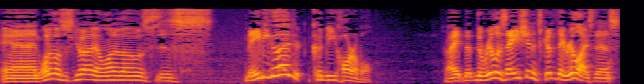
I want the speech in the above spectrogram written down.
And one of those is good, and one of those is maybe good, could be horrible. Right? The, the realization, it's good that they realize this,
